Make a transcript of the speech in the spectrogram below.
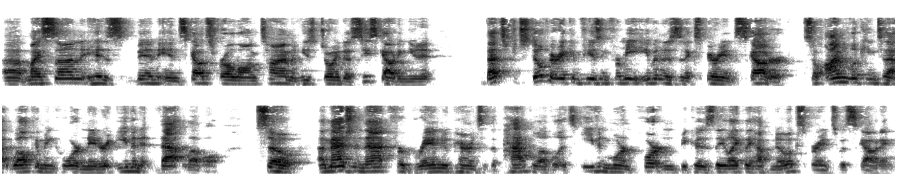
uh, my son has been in scouts for a long time and he's joined a sea scouting unit. That's still very confusing for me, even as an experienced scouter. So I'm looking to that welcoming coordinator, even at that level. So imagine that for brand new parents at the pack level. It's even more important because they likely have no experience with scouting.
